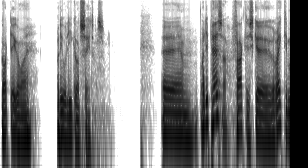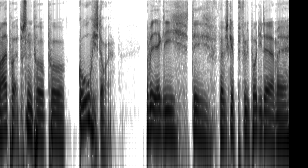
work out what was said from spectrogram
godt dækker mig, og det var lige godt satans. Øh, og det passer faktisk øh, rigtig meget på, sådan på, på gode historier. Nu ved jeg ikke lige, det, hvad vi skal fylde på de der med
